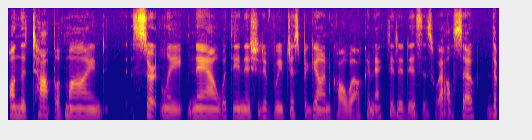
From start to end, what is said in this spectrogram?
on the top of mind certainly now with the initiative we've just begun called Well Connected, it is as well. So the,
